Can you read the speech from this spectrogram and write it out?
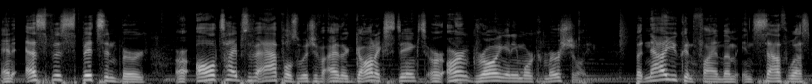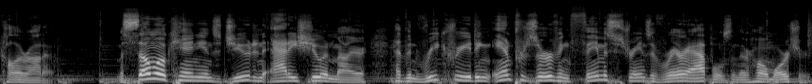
and Esopus Spitzenberg are all types of apples which have either gone extinct or aren't growing anymore commercially. But now you can find them in southwest Colorado. McElmo Canyon's Jude and Addie Schuenemeyer have been recreating and preserving famous strains of rare apples in their home orchard.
